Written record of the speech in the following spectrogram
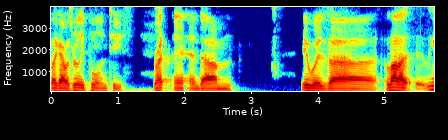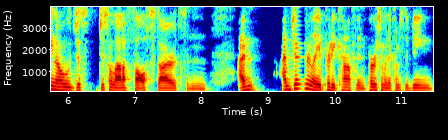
like I was really pulling teeth, Right. and um, it was uh, a lot of you know just just a lot of false starts, and I'm I'm generally a pretty confident person when it comes to being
